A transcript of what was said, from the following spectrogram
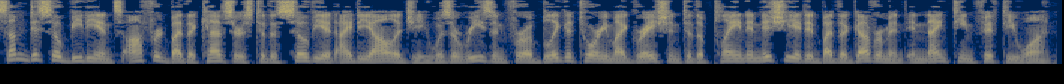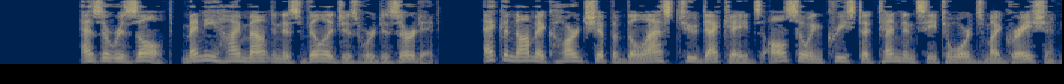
Some disobedience offered by the Khevsurs to the Soviet ideology was a reason for obligatory migration to the plain initiated by the government in 1951. As a result, many high mountainous villages were deserted. Economic hardship of the last two decades also increased a tendency towards migration.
